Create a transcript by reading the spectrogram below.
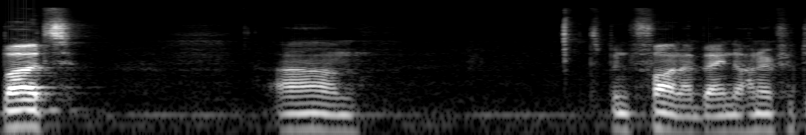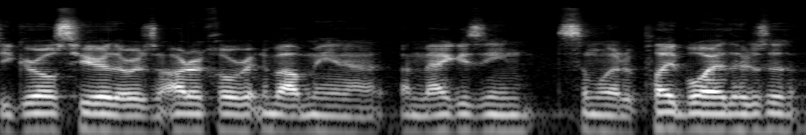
but um, it's been fun. I banged 150 girls here. There was an article written about me in a, a magazine similar to Playboy. There's a,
